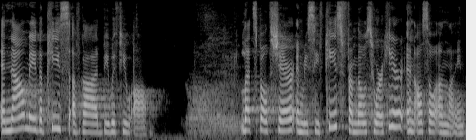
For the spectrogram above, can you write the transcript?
And now may the peace of God be with you all. Let's both share and receive peace from those who are here and also online.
